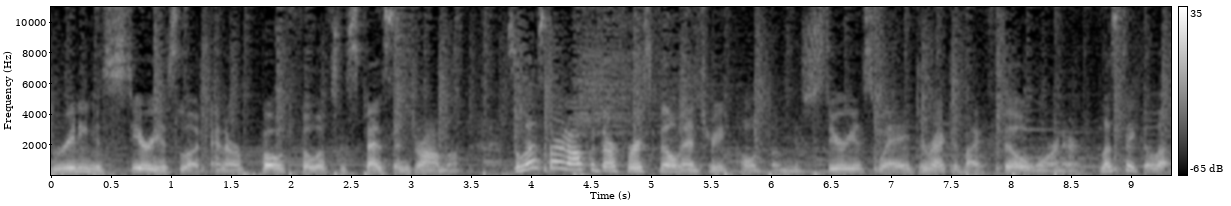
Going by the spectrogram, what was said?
gritty, mysterious look and are both full of suspense and drama. So let's start off with our first film entry called A Mysterious Way, directed by Phil Warner. Let's take a look.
